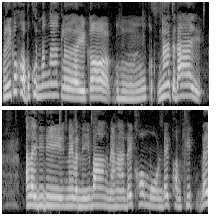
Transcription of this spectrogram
วันนี้ก็ขอบพระคุณมาก ๆ เลย ก็น่าจะได้อะไรดีๆ ในวันนี้บ้างนะคะได้ข้อมูลได้ความคิดได้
